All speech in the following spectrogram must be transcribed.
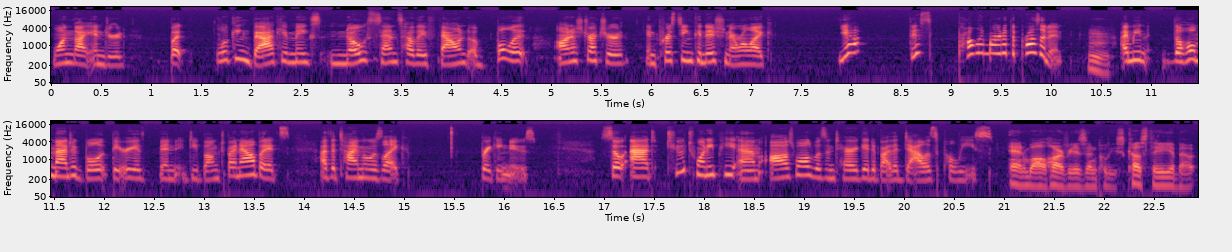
one guy injured. But looking back, it makes no sense how they found a bullet on a stretcher in pristine condition and were like, yeah, this probably murdered the president. Hmm. I mean, the whole magic bullet theory has been debunked by now, but it's at the time it was like breaking news. So at 2:20 p.m., Oswald was interrogated by the Dallas police. And while Harvey is in police custody, about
